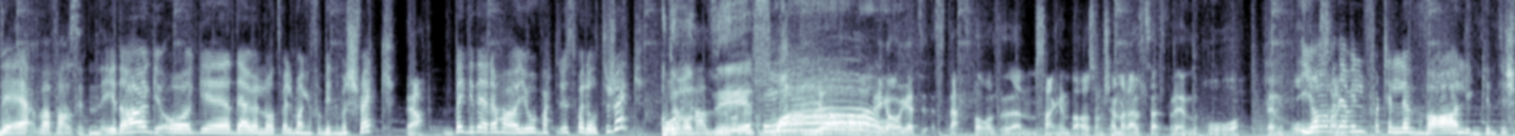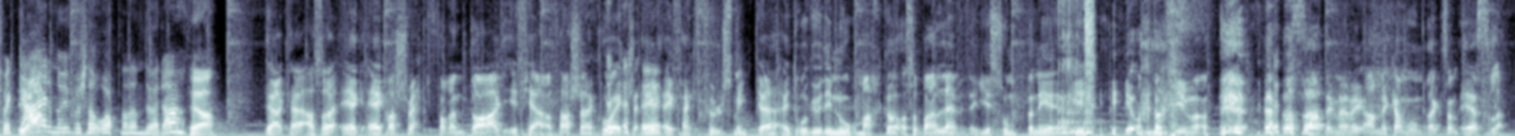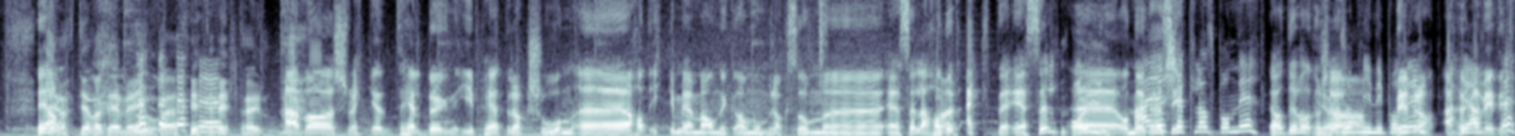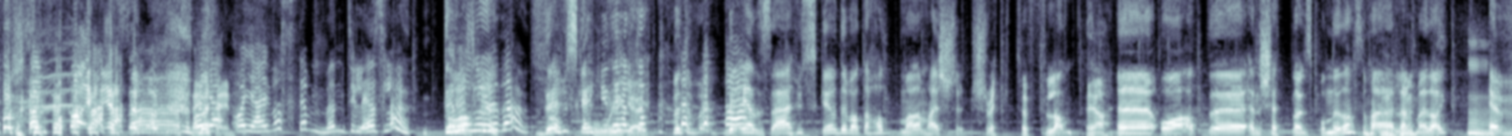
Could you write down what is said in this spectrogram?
Det var fasiten i dag, og eh, det er jo en låt veldig mange forbinder med Shrek. Ja. Begge dere har jo hvert deres forhold til Shrek. Og det var det Wow. Wow! Jeg har også et sterkt forhold til den sangen bare sånn generelt sett, for det er en rå, det er en rå Ja, sang. men jeg vil fortelle hva linken til Shrek Ja. er, når vi først har åpna den døra. Ja. Ja, okay. altså, jeg, jeg var Shrek for en dag i fjerde etasje, hvor jeg, jeg, jeg fikk full sminke. Jeg dro ut i Nordmarka, og så bare levde jeg i sumpen i, i, i åtte timer. og så hadde jeg med meg Annika Mombrek som esel. Ja. Det, det var det vi gjorde. Jeg var Shrek et helt døgn i P3-aksjonen. Eh, hadde ikke med meg Annika Momrak som eh, esel. Jeg hadde Nei. et ekte esel. Oi. Eh, og Nei, si. Shetlandsponni. Ja, det var det kanskje. Ja. Sånn miniponni. Det er bra. Jeg, jeg vet ikke forskjellen på esel og Og jeg, var stemmen til Esla. Det var Husker du det. det? Det husker jeg ikke i det hele tatt. Du, det eneste jeg husker, det var at jeg hadde på meg de her Shrek-tøflene. Ja. Eh, og at eh, en shetlandsponni, da, som jeg lærte meg i dag, er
